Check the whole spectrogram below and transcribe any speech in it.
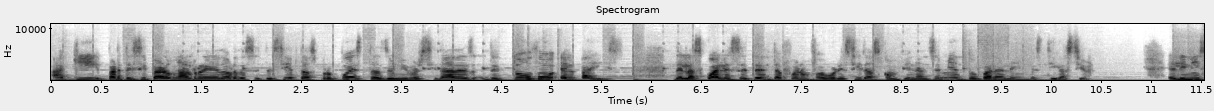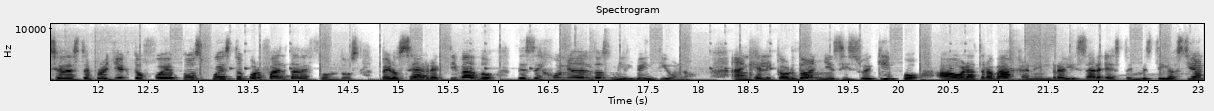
Aquí participaron alrededor de 700 propuestas de universidades de todo el país, de las cuales 70 fueron favorecidas con financiamiento para la investigación. El inicio de este proyecto fue pospuesto por falta de fondos, pero se ha reactivado desde junio del 2021. Angélica Ordóñez y su equipo ahora trabajan en realizar esta investigación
